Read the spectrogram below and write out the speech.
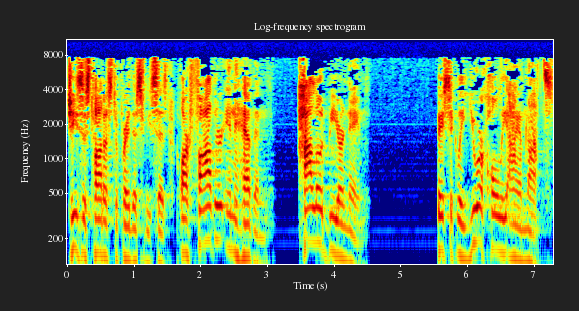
Jesus taught us to pray this. He says, Our Father in heaven, hallowed be your name. Basically, you are holy, I am not.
